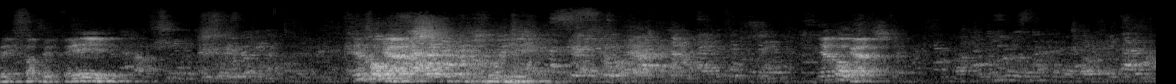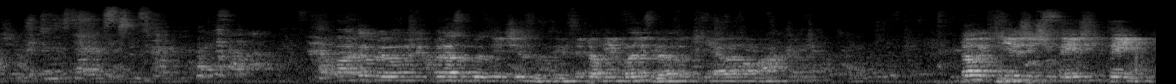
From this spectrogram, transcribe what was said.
dentição perfeita. E a Colgate? E a marca número um de recuperação dos dentistas. Tem sempre alguém validando que ela é uma marca. Então aqui a gente entende que tem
